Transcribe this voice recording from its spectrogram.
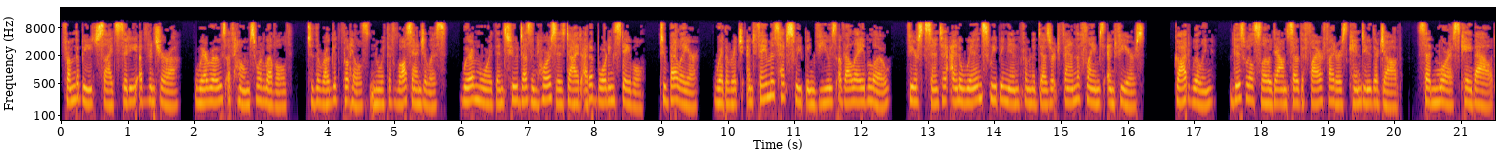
From the beachside city of Ventura, where rows of homes were leveled, to the rugged foothills north of Los Angeles, where more than two dozen horses died at a boarding stable, to Bel Air, where the rich and famous have sweeping views of LA below, fierce Santa Ana wind sweeping in from the desert fan the flames and fears. God willing, this will slow down so the firefighters can do their job, said Morris K. Bowd,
